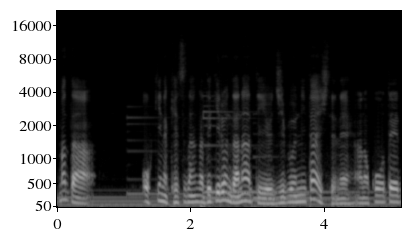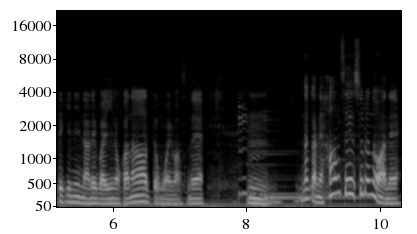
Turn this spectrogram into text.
また大きな決断ができるんだなっていう自分に対してねあの肯定的になればいいのかなって思いますね。うん、なんかね反省するのはね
